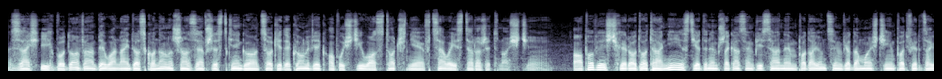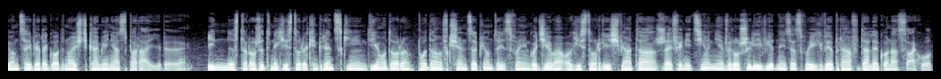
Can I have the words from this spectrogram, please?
zaś ich budowa była najdoskonalsza ze wszystkiego, co kiedykolwiek opuściło stocznie w całej starożytności. Opowieść Herodota nie jest jedynym przekazem pisanym podającym wiadomości potwierdzające wiarygodność kamienia z Paraiby. Inny starożytny historyk grecki, Diodor, podał w księdze piątej swojego dzieła o historii świata, że Fenicjanie wyruszyli w jednej ze swoich wypraw daleko na zachód.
